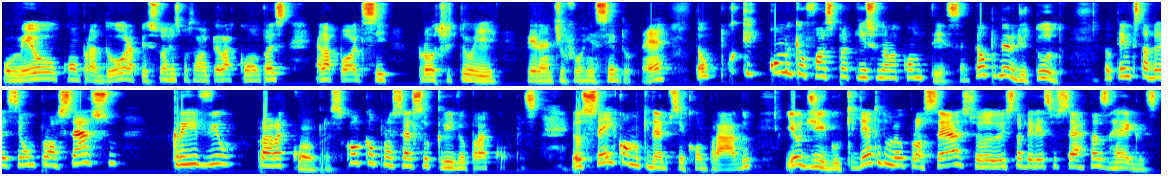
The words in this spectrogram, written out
o meu comprador, a pessoa responsável pelas compras, ela pode se prostituir perante o fornecedor, né? Então, como que eu faço para que isso não aconteça? Então, primeiro de tudo, eu tenho que estabelecer um processo crível para compras. Qual que é o processo crível para compras? Eu sei como que deve ser comprado e eu digo que dentro do meu processo eu estabeleço certas regras.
